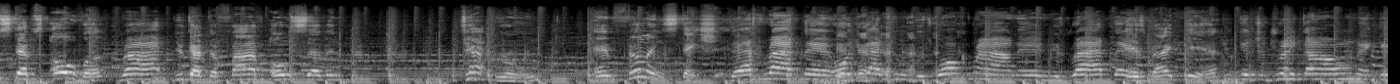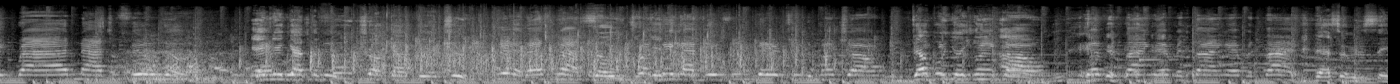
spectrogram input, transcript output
steps over. Right. You got the 507 tap room and filling station. That's right there. All you gotta do is just walk around there and just right there. It's right there. you get your drink on and get right nice and filled up. And they got the food truck out there too. Yeah, that's right. The So food truck, they got good food there too to munch on. Double You get your drink eat on. Everything, everything, everything. That's what we say.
